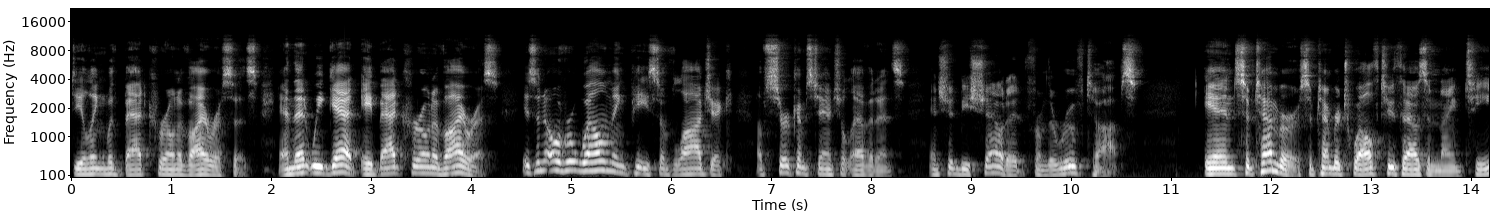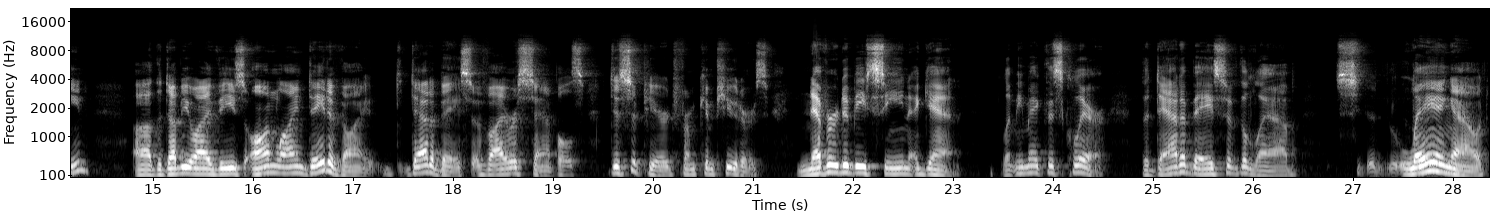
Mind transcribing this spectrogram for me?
dealing with bat coronaviruses. And that we get a bat coronavirus is an overwhelming piece of logic, of circumstantial evidence, and should be shouted from the rooftops. In September, September 12, 2019, uh, the WIV's online data vi- database of virus samples disappeared from computers, never to be seen again. Let me make this clear. The database of the lab laying out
